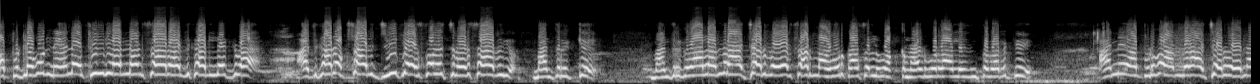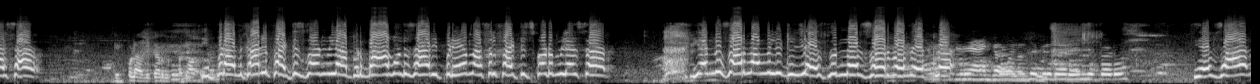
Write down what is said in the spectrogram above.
అప్పట్లో కూడా నేనే తిరిగి అన్నాను సార్ అధికారుల దగ్గర. అధికారి ఒకసారి జీప్ వేసుకొని వచ్చినాడు సార్ మంత్రికి. మంత్రికి వాళ్ళందరూ ఆచారం పోయారు సార్. మా ఊరికి అసలు ఒక్క నడుగు రాలేదు ఇంతవరకు. అని అప్పుడు కూడా అందరూ ఆచారం పోయినారు సార్. ఇప్పుడు అధికారులు ఇప్పుడు అధికారులు పట్టించుకోవడం లేదు. అప్పుడు బాగుండు సార్. ఇప్పుడు ఏం అసలు పట్టించుకోవడం లేదు సార్. ఎందుకు సార్ మమ్మల్ని ఇట్లా చేస్తున్నారు సార్ బాబు? ఎట్లా? ఏం సార్?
